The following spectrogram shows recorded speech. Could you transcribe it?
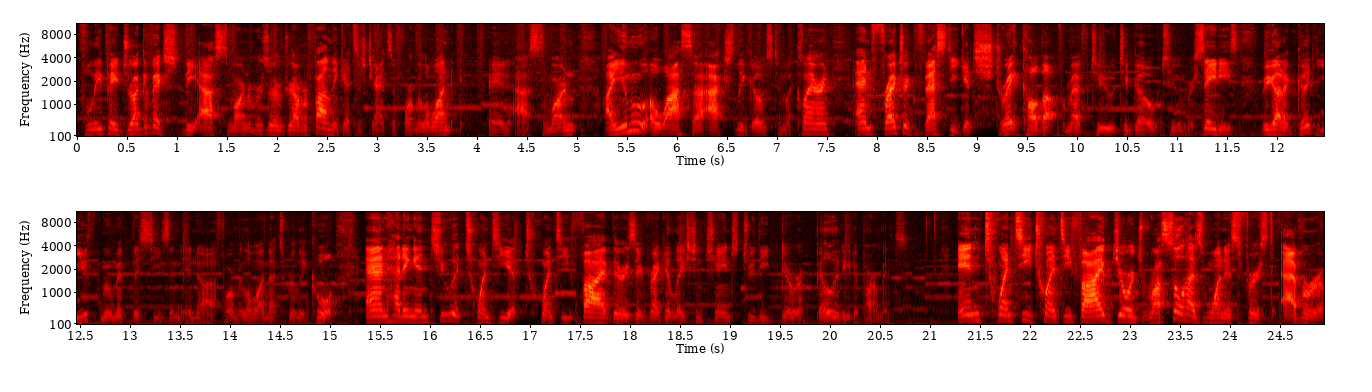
Felipe Drugovich, the Aston Martin reserve driver, finally gets his chance at Formula One in Aston Martin. Ayumu Iwasa actually goes to McLaren, and Frederik Vesti gets straight called up from F2 to go to Mercedes. We got a good youth movement this season in uh, Formula One. That's really cool. And heading into 2025, there is a regulation change to the durability departments. In 2025, George Russell has won his first ever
